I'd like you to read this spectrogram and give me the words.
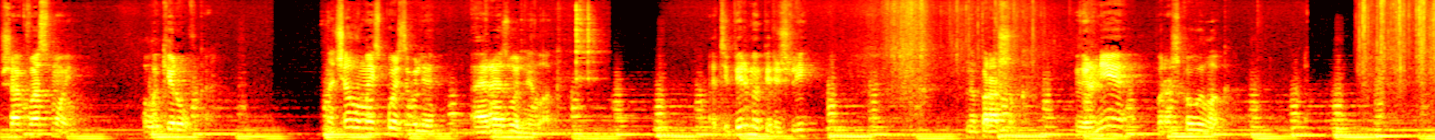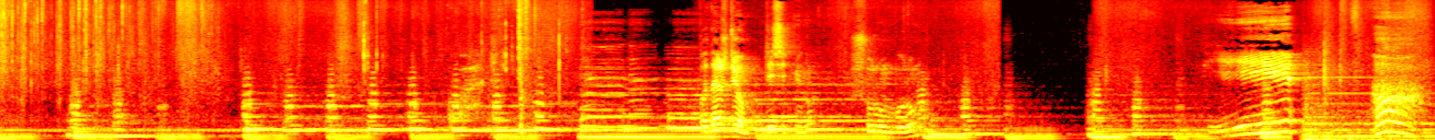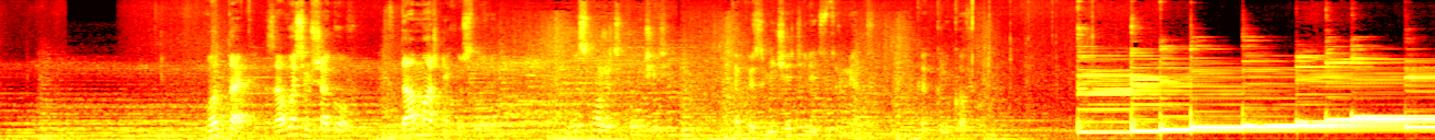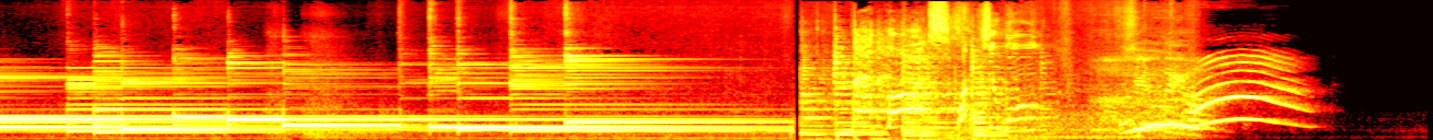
Шаг восьмой. Лакировка. Сначала мы использовали аэрозольный лак. А теперь мы перешли на порошок. Вернее, порошковый лак. Подождем 10 минут. Шурум-бурум. И... А! Вот так, за 8 шагов в домашних условиях вы сможете получить такой замечательный инструмент, как глюкофон.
